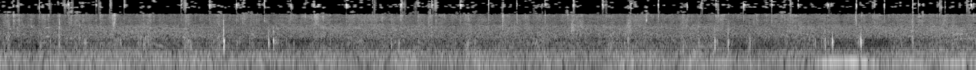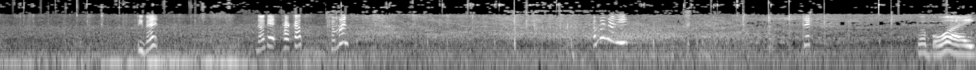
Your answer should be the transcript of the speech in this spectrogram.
Leave it. Nugget, pack up. Come on. Come on, Nuggy. Sit. Good boy.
